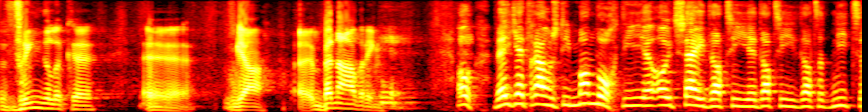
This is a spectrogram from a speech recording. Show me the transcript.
vriendelijke ja, uh, benadering. Oh, weet jij trouwens die man nog die uh, ooit zei dat, hij, dat, hij, dat het niet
